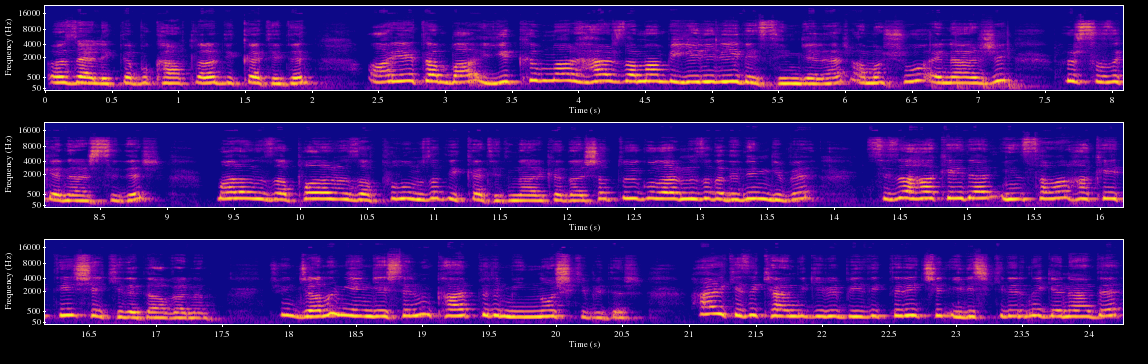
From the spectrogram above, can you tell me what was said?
Özellikle bu kartlara dikkat edin. Ayrıca yıkımlar her zaman bir yeniliği de simgeler ama şu enerji hırsızlık enerjisidir. Maranıza, paranıza, pulunuza dikkat edin arkadaşlar. Duygularınıza da dediğim gibi size hak eden insanlar hak ettiği şekilde davranın. Çünkü canım yengeçlerimin kalpleri minnoş gibidir. Herkesi kendi gibi bildikleri için ilişkilerinde genelde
